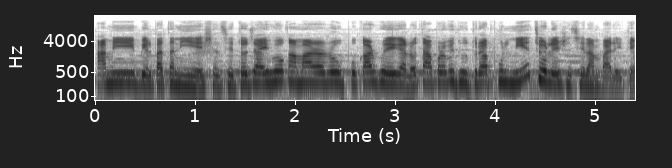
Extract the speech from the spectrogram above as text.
আমি বেলপাতা নিয়ে এসেছি। তো যাই হোক, আমার আরও উপকার হয়ে গেল। তারপর আমি ধুতুরা ফুল নিয়ে চলে এসেছিলাম বাড়িতে।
